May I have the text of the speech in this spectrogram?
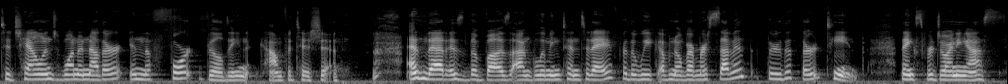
to challenge one another in the fort building competition. And that is the buzz on Bloomington today for the week of November 7th through the 13th. Thanks for joining us.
